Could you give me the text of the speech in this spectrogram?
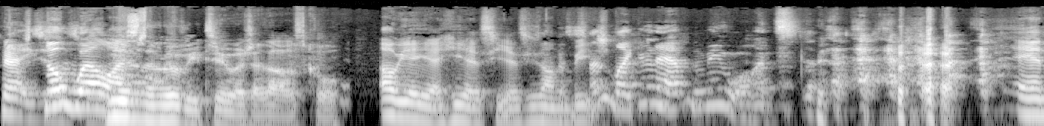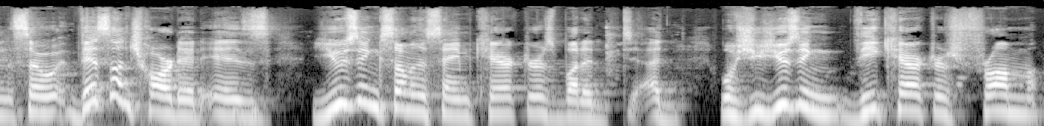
Yeah, he's So in well movie. He was in the movie too, which I thought was cool. Oh yeah, yeah, he is. He is. He's on the beach. Sounds like it happened to me once. and so this Uncharted is using some of the same characters, but a, a well, using the characters from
